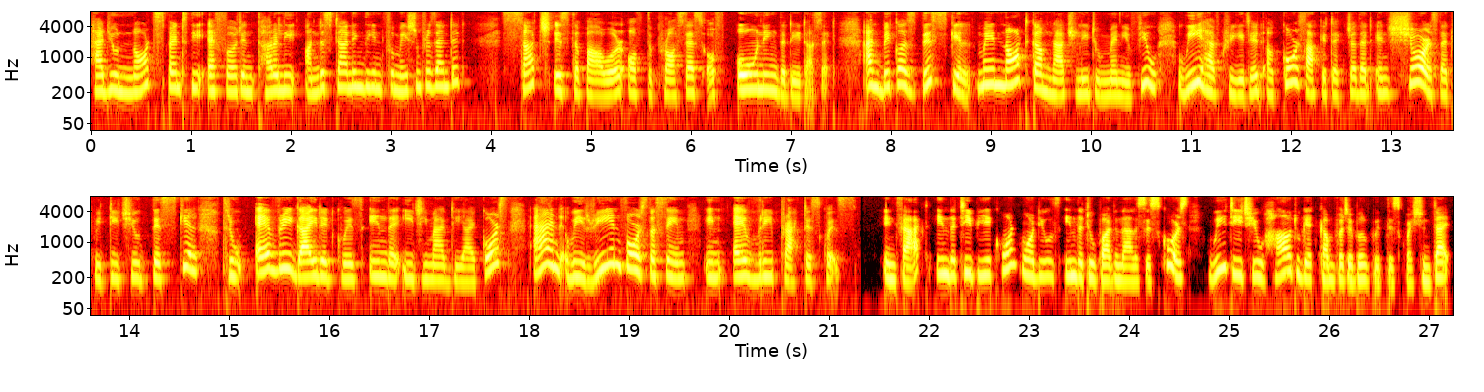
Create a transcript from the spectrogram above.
had you not spent the effort in thoroughly understanding the information presented? Such is the power of the process of owning the dataset. And because this skill may not come naturally to many of you, we have created a course architecture that ensures that we teach you this skill through every guided quiz in the eGMAT DI course, and we reinforce the same in every practice quiz. In fact, in the TPA Quant modules in the two-part analysis course, we teach you how to get comfortable with this question type.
